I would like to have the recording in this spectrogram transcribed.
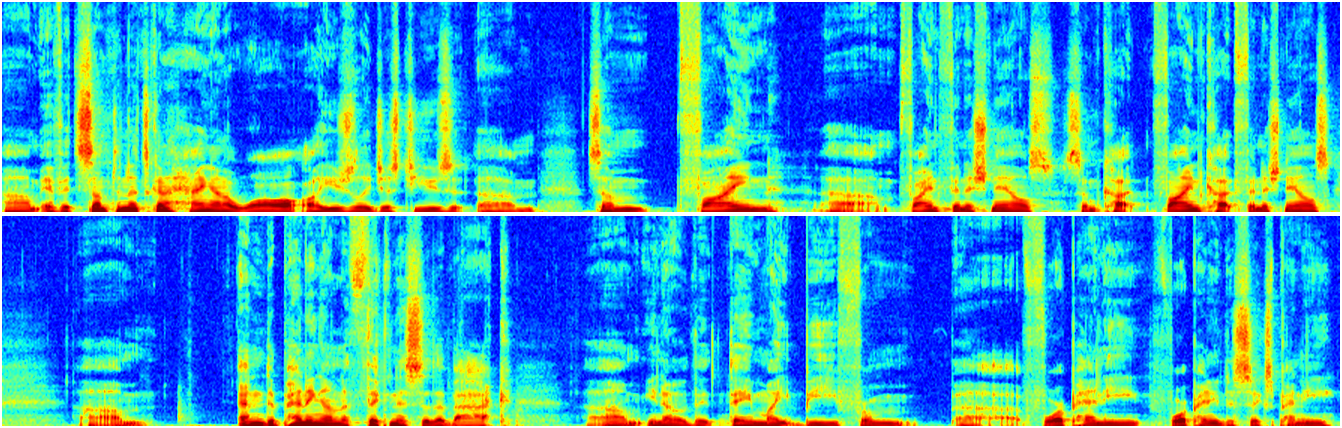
Um, if it's something that's going to hang on a wall, I'll usually just use um, some fine um, fine finish nails, some cut fine cut finish nails, um, and depending on the thickness of the back, um, you know that they, might be from uh, four penny, four penny to six penny.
